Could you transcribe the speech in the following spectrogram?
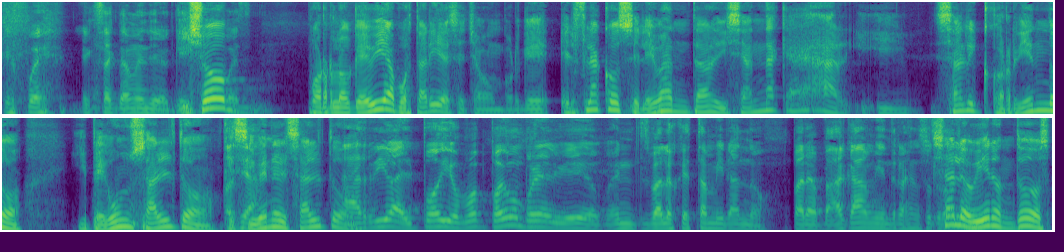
que fue exactamente lo que Y hizo yo. Por lo que vi, apostaría a ese chabón, porque el flaco se levanta, dice, anda a cagar, y sale corriendo y pegó un salto, que O sea, si ven el salto, Arriba del podio. Po- Podemos poner el video para los que están mirando. Para para acá mientras nosotros. ya lo vieron todos.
